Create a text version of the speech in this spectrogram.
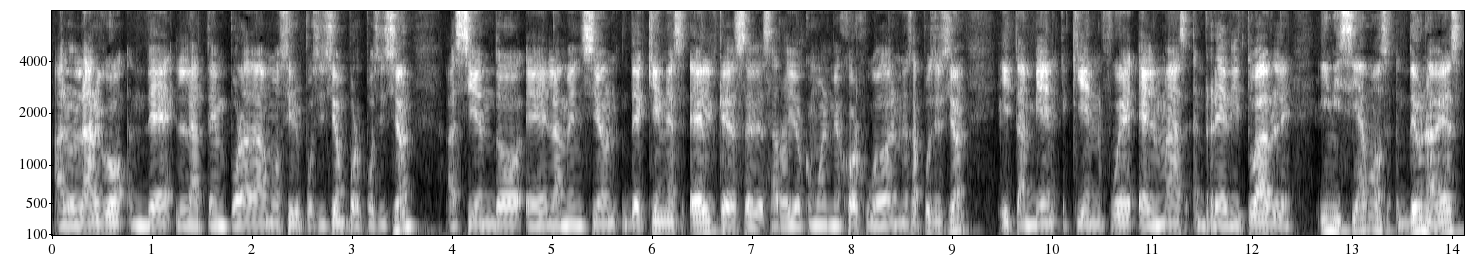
a lo largo de la temporada. Vamos a ir posición por posición haciendo eh, la mención de quién es el que se desarrolló como el mejor jugador en esa posición y también quién fue el más redituable. Iniciamos de una vez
